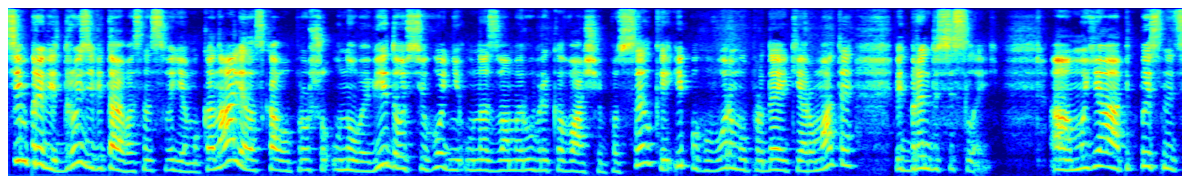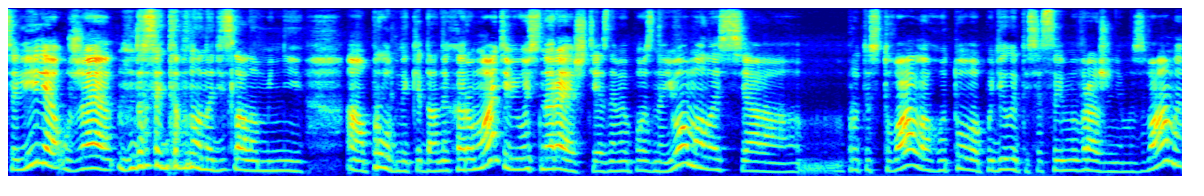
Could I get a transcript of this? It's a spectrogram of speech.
Всім привіт, друзі! Вітаю вас на своєму каналі. Ласкаво прошу у нове відео. Сьогодні у нас з вами рубрика Ваші посилки і поговоримо про деякі аромати від бренду Сіслей. Моя підписниця Лілія вже досить давно надіслала мені пробники даних ароматів. І ось нарешті я з ними познайомилася, протестувала, готова поділитися своїми враженнями з вами.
